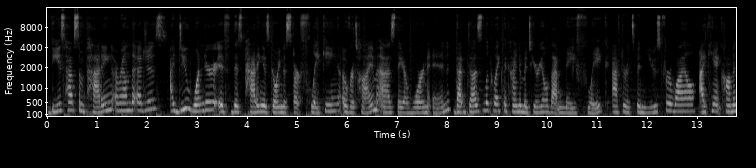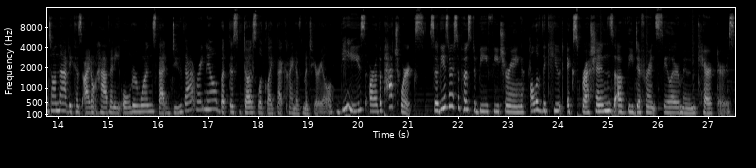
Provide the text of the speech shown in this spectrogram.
these have some padding around the edges. I do wonder if this padding is going to start flaking over time as they are worn in. That does look like the kind of material that may flake after it's been used used for a while. I can't comment on that because I don't have any older ones that do that right now, but this does look like that kind of material. These are the patchworks. So these are supposed to be featuring all of the cute expressions of the different Sailor Moon characters.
